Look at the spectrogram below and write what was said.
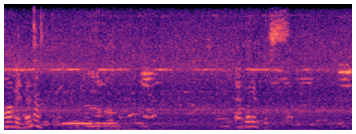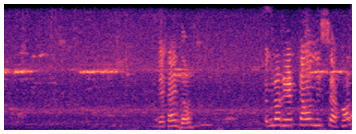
হবে তাই না? একবারে এটাই দাও। এগুলো রেট কেমন নিচ্ছে এখন?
